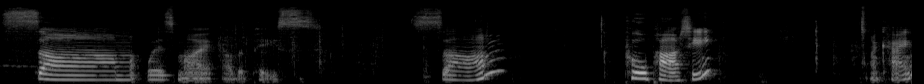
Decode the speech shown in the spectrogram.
some, where's my other piece? Some Pool Party, okay?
